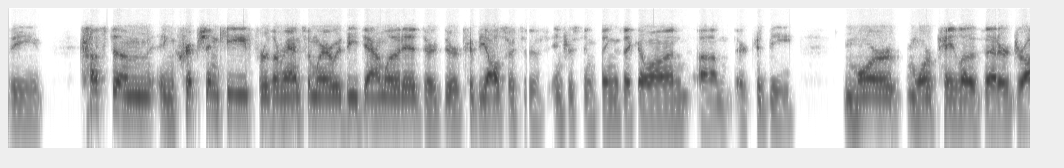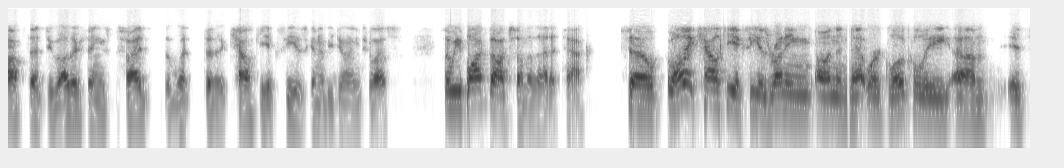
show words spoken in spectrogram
the custom encryption key for the ransomware would be downloaded. There, there could be all sorts of interesting things that go on. Um, there could be more more payloads that are dropped that do other things besides the, what the CalcExe is going to be doing to us. So we blocked off some of that attack. So while that CalcExe is running on the network locally, um, it's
